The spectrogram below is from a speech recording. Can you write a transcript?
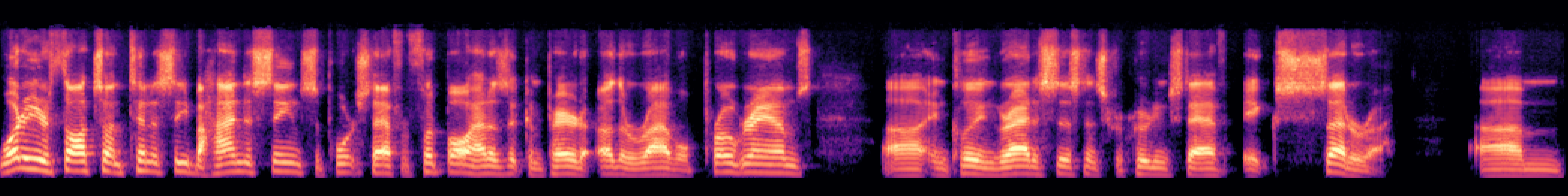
what are your thoughts on Tennessee behind the scenes support staff for football? How does it compare to other rival programs, uh, including grad assistants, recruiting staff, etc.? Um,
